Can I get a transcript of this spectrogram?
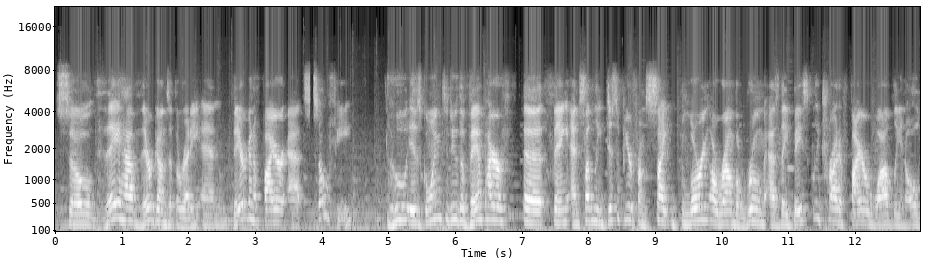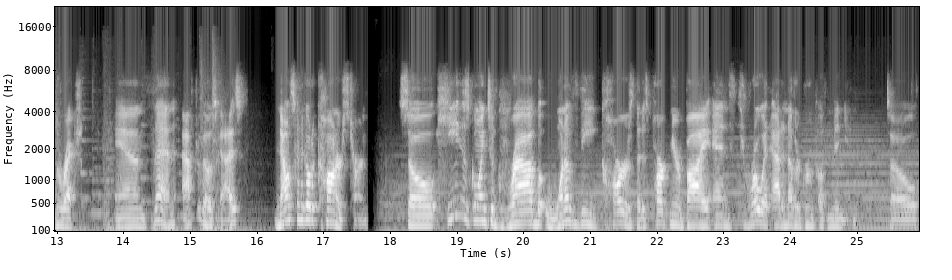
So they have their guns at the ready, and they're going to fire at Sophie, who is going to do the vampire uh, thing and suddenly disappear from sight, blurring around the room as they basically try to fire wildly in all directions. And then, after those guys, now it's going to go to Connor's turn. So he is going to grab one of the cars that is parked nearby and throw it at another group of minion. So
